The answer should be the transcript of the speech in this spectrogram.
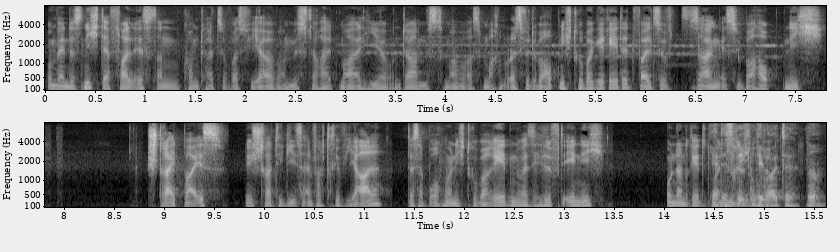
Und wenn das nicht der Fall ist, dann kommt halt sowas wie, ja, man müsste halt mal hier und da müsste man was machen. Oder es wird überhaupt nicht drüber geredet, weil sozusagen es überhaupt nicht streitbar ist, die Strategie ist einfach trivial, deshalb braucht man nicht drüber reden, weil sie hilft eh nicht. Und dann redet ja, man das riechen die Leute, ne?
